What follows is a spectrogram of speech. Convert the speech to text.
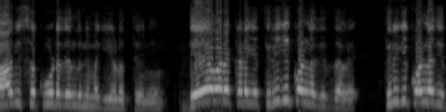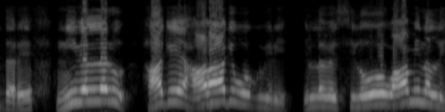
ಭಾವಿಸಕೂಡದೆಂದು ನಿಮಗೆ ಹೇಳುತ್ತೇನೆ, ದೇವರ ಕಡೆಗೆ ತಿರುಗಿಕೊಳ್ಳದಿದ್ದರೆ ತಿರುಗಿಕೊಳ್ಳದಿದ್ದರೆ ನೀವೆಲ್ಲರೂ ಹಾಗೆಯೇ ಹಾಳಾಗಿ ಹೋಗುವಿರಿ. ಇಲ್ಲವೇ ಸಿಲೋವಾಮಿನಲ್ಲಿ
